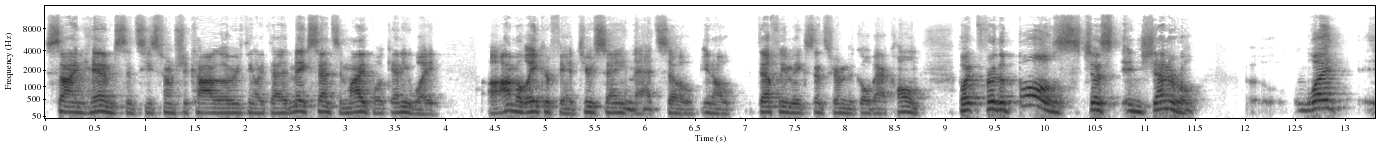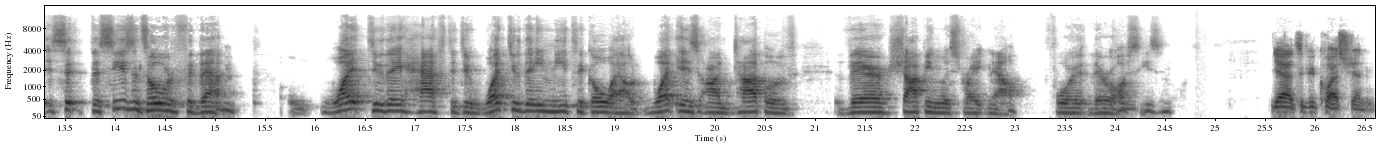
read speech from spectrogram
sign him since he's from Chicago, everything like that. It makes sense in my book anyway. Uh, I'm a Laker fan too, saying that, so you know definitely makes sense for him to go back home. But for the Bulls, just in general, what is it, the season's over for them? What do they have to do? What do they need to go out? What is on top of their shopping list right now for their Mhm. off season? Yeah, it's a good question.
